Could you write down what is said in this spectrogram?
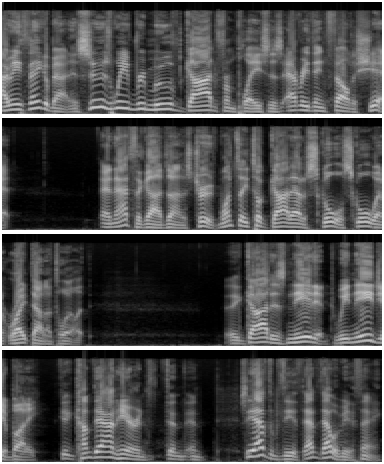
I mean, think about it. As soon as we removed God from places, everything fell to shit. And that's the God's honest truth. Once they took God out of school, school went right down the toilet. Uh, God is needed. We need you, buddy. Come down here and and, and see that, that that would be the thing.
